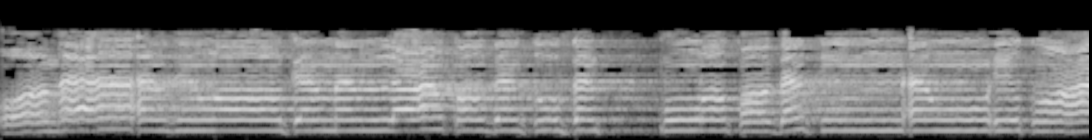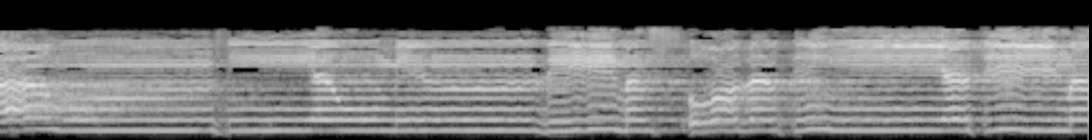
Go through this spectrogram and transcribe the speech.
وما أدراك ما العقبة فك رقبة أو إطعام في يوم ذي مسغبة يتيما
